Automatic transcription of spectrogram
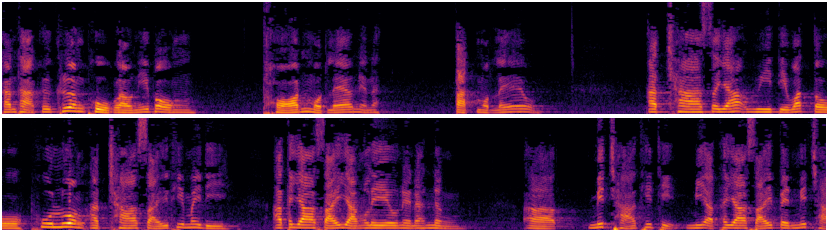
คันธะคือเครื่องผูกเหล่านี้พระองค์ถอนหมดแล้วเนี่ยนะ ตัดหมดแล้ว อัจฉาสยะวีติวัตโต ผู้ล่วงอัจฉาสยที่ไม่ดี อัธยาศัยอย่างเลวเนี่ยนะหนึ่งมิจฉาทิฐิ มีอัธยาศัยเป็นมิจฉา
